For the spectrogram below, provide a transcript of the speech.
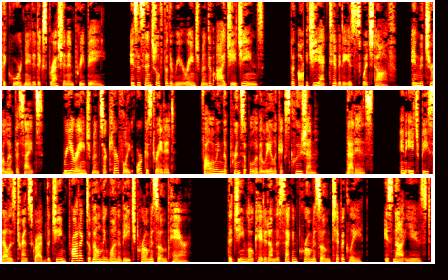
the coordinated expression in pre-B is essential for the rearrangement of Ig genes. But Ig activity is switched off in mature lymphocytes. Rearrangements are carefully orchestrated, following the principle of allelic exclusion. That is, in each B cell is transcribed the gene product of only one of each chromosome pair. The gene located on the second chromosome typically is not used.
